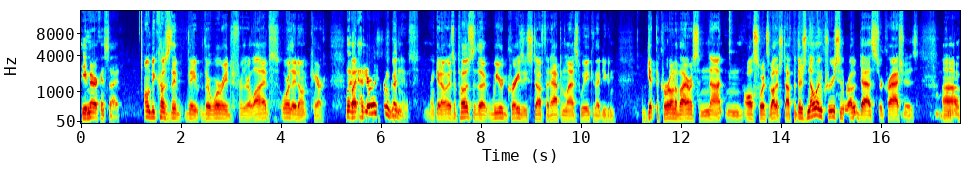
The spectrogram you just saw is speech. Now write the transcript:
the American side? Oh, because they they they're worried for their lives, or they don't care. But, but there you, is some good news, like you know, as opposed to the weird, crazy stuff that happened last week that you can get the coronavirus and not, and all sorts of other stuff. But there's no increase in road deaths or crashes. Uh,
